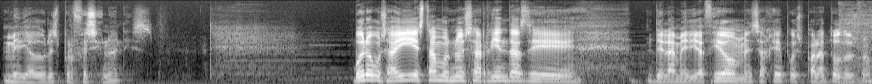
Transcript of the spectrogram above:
mediadores profesionales. Bueno, pues ahí estamos, ¿no? Esas riendas de, de la mediación, mensaje pues para todos, ¿no?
